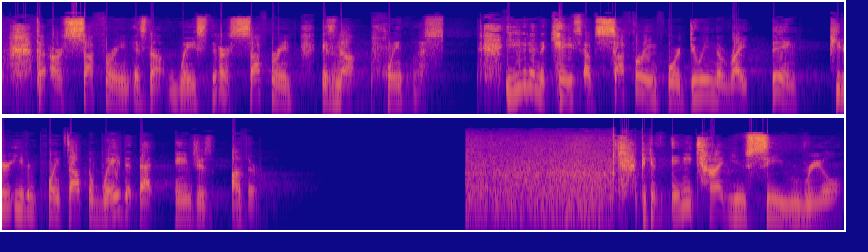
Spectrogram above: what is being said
That our suffering is not wasted. Our suffering is not pointless. Even in the case of suffering for doing the right thing, Peter even points out the way that that changes other. Because anytime you see real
